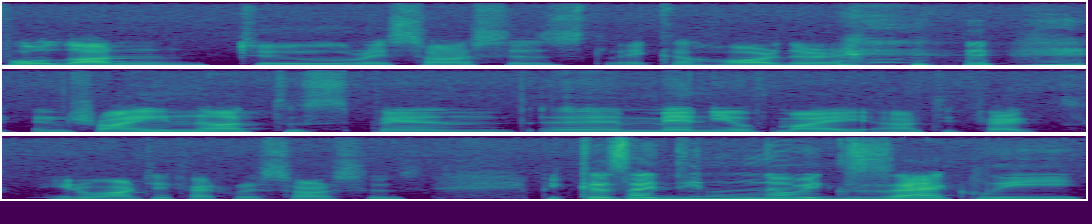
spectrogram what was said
hold on to resources like a hoarder and trying not to spend uh, many of my artifact hero artifact resources because I didn't know exactly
